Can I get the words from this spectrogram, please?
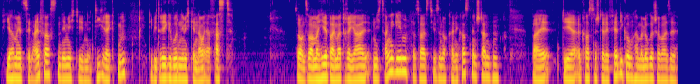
Hier haben wir jetzt den einfachsten, nämlich den direkten. Die Beträge wurden nämlich genau erfasst. So, und zwar haben wir hier bei Material nichts angegeben, das heißt, hier sind noch keine Kosten entstanden. Bei der Kostenstelle Fertigung haben wir logischerweise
